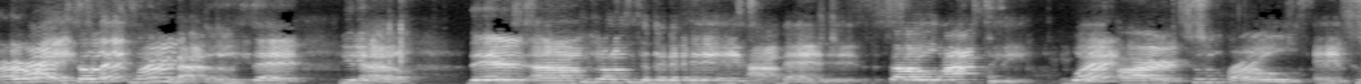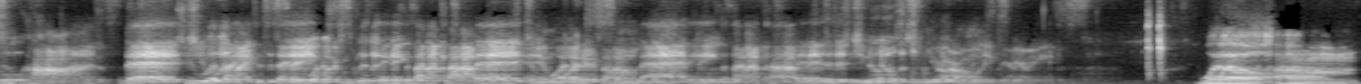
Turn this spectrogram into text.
All right, so let's learn about them. He said, you know, there's um, people don't see the benefit in top badges. So Loxy, what are two pros and two cons that you would like to say? What are some good things about a top badge, and what are some bad things about a top badge that you notice from your own experience? Well, um,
